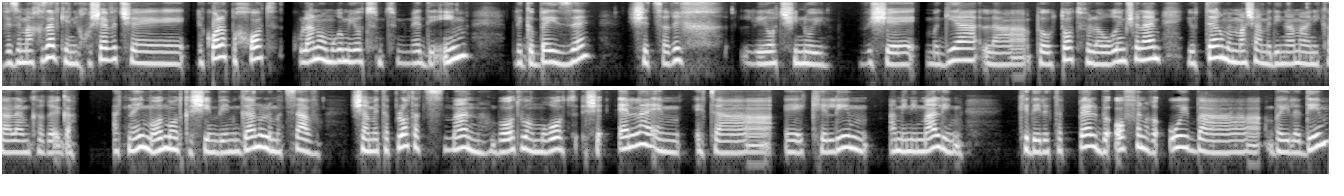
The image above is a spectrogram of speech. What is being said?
וזה מאכזב כי אני חושבת שלכל הפחות כולנו אמורים להיות תמימי דעים לגבי זה שצריך להיות שינוי ושמגיע לפעוטות ולהורים שלהם יותר ממה שהמדינה מעניקה להם כרגע. התנאים מאוד מאוד קשים ואם הגענו למצב שהמטפלות עצמן באות ואומרות שאין להם את הכלים המינימליים כדי לטפל באופן ראוי ב, בילדים,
